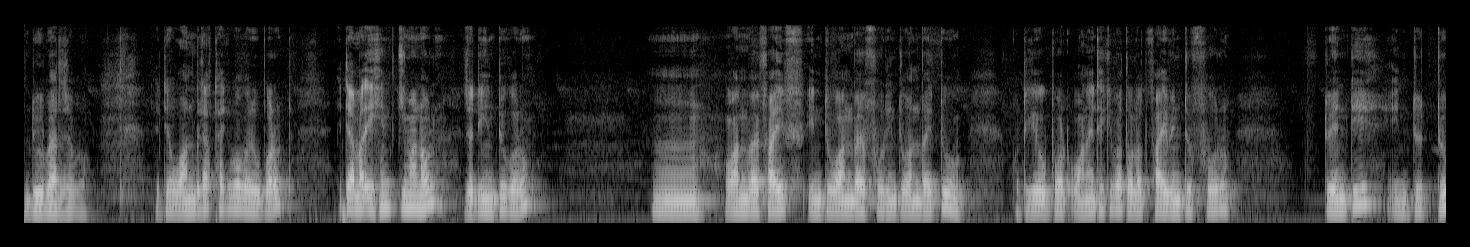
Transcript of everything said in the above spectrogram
দুইবাৰ যাব। এতিয়া ওৱানবিলাক থাকিব বাৰু ওপৰত। এতিয়া আমাৰ এইখিনিত কিমান হ'ল? যদি ইনটু কৰোঁ one by five into one by four into one by two গতিকে ওপৰত ওৱানে থাকিব তলত five into four twenty into two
